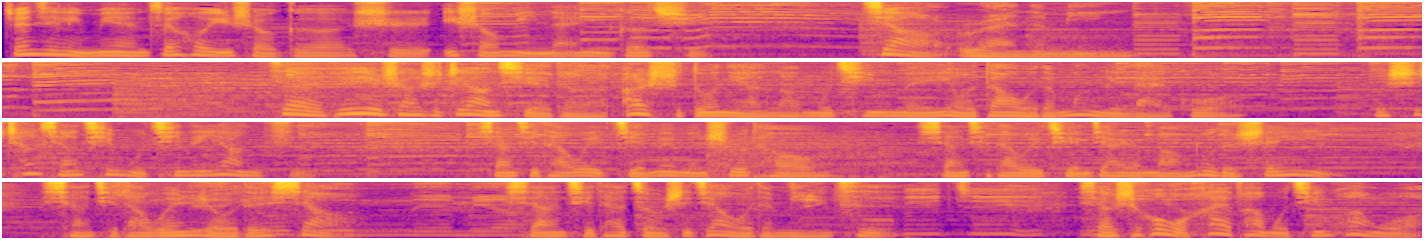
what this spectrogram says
专辑里面最后一首歌是一首闽南语歌曲，叫《阮的名》。在扉页上是这样写的：二十多年了，母亲没有到我的梦里来过。我时常想起母亲的样子，想起她为姐妹们梳头，想起她为全家人忙碌的身影，想起她温柔的笑，想起她总是叫我的名字。小时候我害怕母亲唤我，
